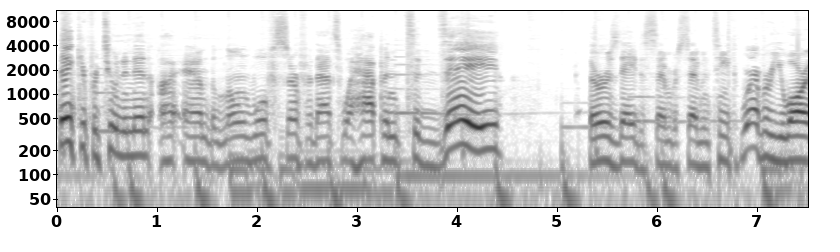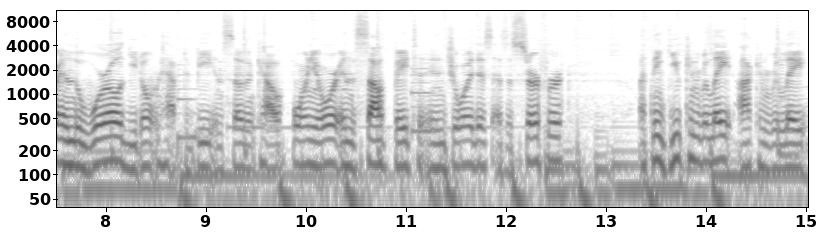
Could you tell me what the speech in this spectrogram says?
Thank you for tuning in. I am the Lone Wolf Surfer. That's what happened today, Thursday, December 17th. Wherever you are in the world, you don't have to be in Southern California or in the South Bay to enjoy this as a surfer. I think you can relate. I can relate.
